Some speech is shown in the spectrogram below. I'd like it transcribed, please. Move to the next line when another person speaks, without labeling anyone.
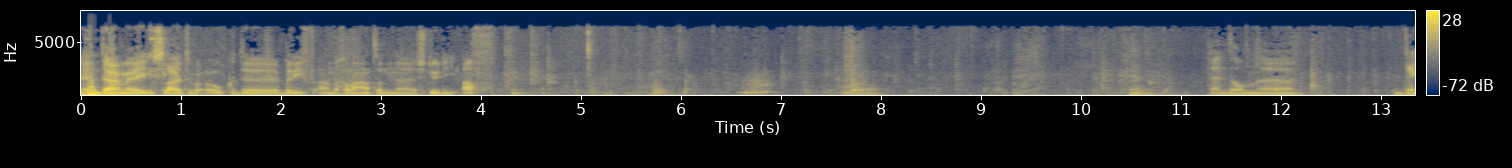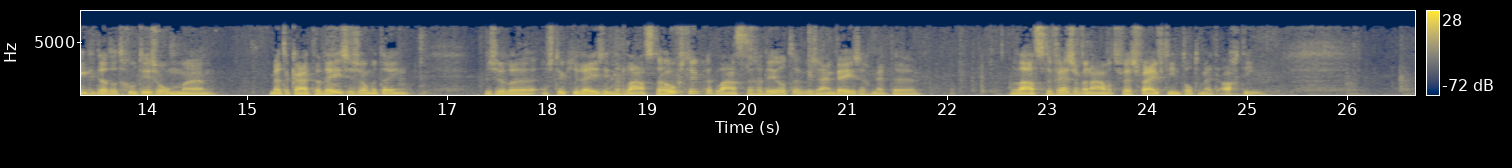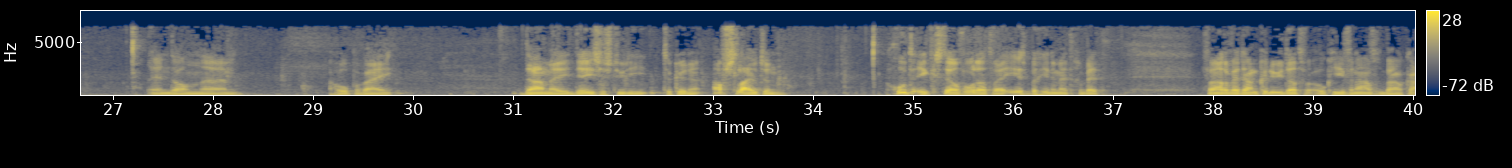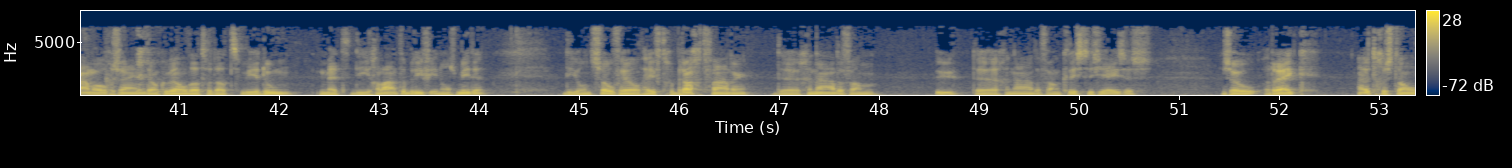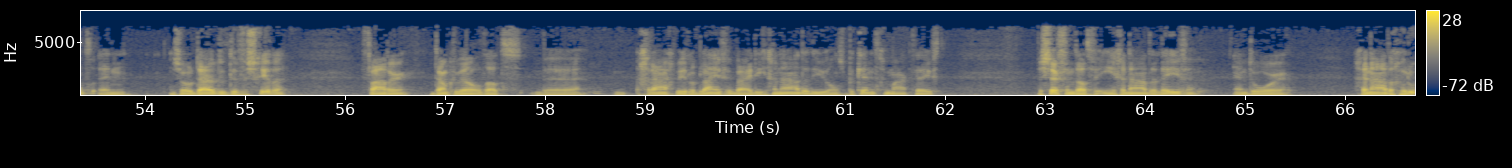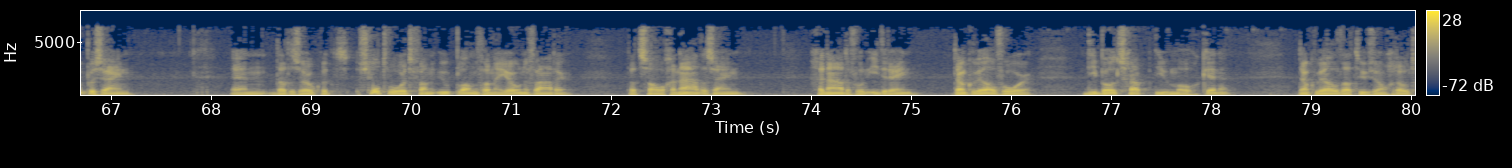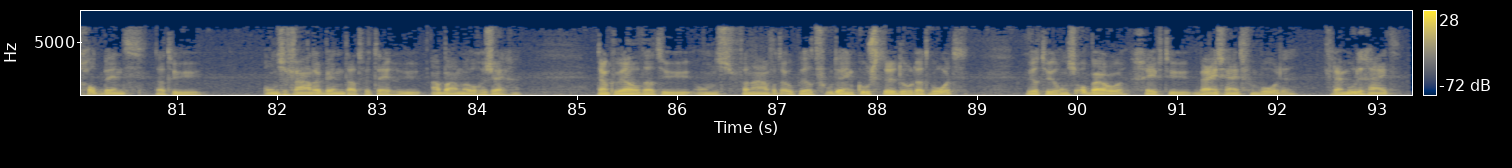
En daarmee sluiten we ook de brief aan de gelaten eh, studie af. En dan uh, denk ik dat het goed is om uh, met elkaar te lezen zometeen. We zullen een stukje lezen in het laatste hoofdstuk, het laatste gedeelte. We zijn bezig met de laatste versen vanavond, vers 15 tot en met 18. En dan hopen wij daarmee deze studie te kunnen afsluiten. Goed, ik stel voor dat wij eerst beginnen met gebed. Vader, wij danken u dat we ook hier vanavond bij elkaar mogen zijn. Dank u wel dat we dat weer doen met die gelaten brief in ons midden, die ons zoveel heeft gebracht, Vader. De genade van u, de genade van Christus Jezus, zo rijk uitgestald en zo duidelijk de verschillen. Vader, dank u wel dat we graag willen blijven bij die genade die u ons bekendgemaakt heeft. Beseffen dat we in genade leven en door genade geroepen zijn. En dat is ook het slotwoord van uw plan van Eone, Vader. Dat zal genade zijn. Genade voor iedereen. Dank u wel voor die boodschap die we mogen kennen. Dank u wel dat u zo'n groot God bent. Dat u onze Vader bent. Dat we tegen u Abba mogen zeggen. Dank u wel dat u ons vanavond ook wilt voeden en koesteren door dat woord. Wilt u ons opbouwen? Geeft u wijsheid van woorden, vrijmoedigheid.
